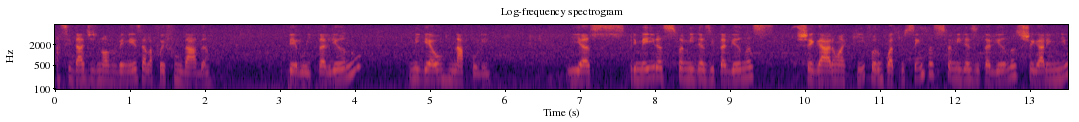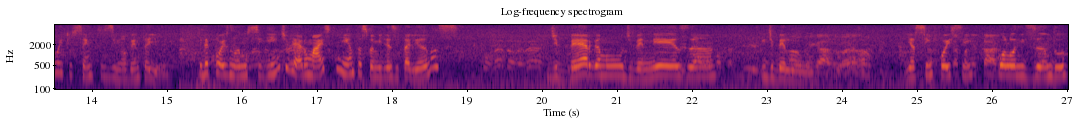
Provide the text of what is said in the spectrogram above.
A cidade de Nova Veneza ela foi fundada pelo italiano Miguel Napoli. E as primeiras famílias italianas chegaram aqui, foram 400 famílias italianas, chegaram em 1891. E depois, no ano seguinte, vieram mais 500 famílias italianas de Bergamo, de Veneza e de Belluno. E assim foi se colonizando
